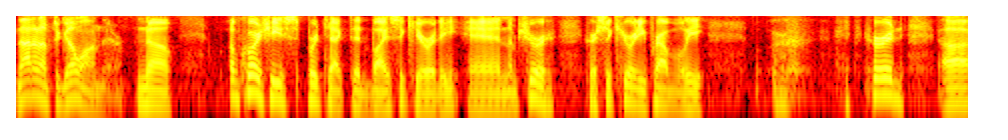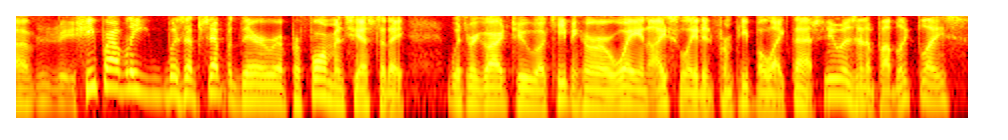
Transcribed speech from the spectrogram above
not enough to go on there. No. Of course, she's protected by security, and I'm sure her security probably heard. Uh, she probably was upset with their uh, performance yesterday with regard to uh, keeping her away and isolated from people like that. She was in a public place.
